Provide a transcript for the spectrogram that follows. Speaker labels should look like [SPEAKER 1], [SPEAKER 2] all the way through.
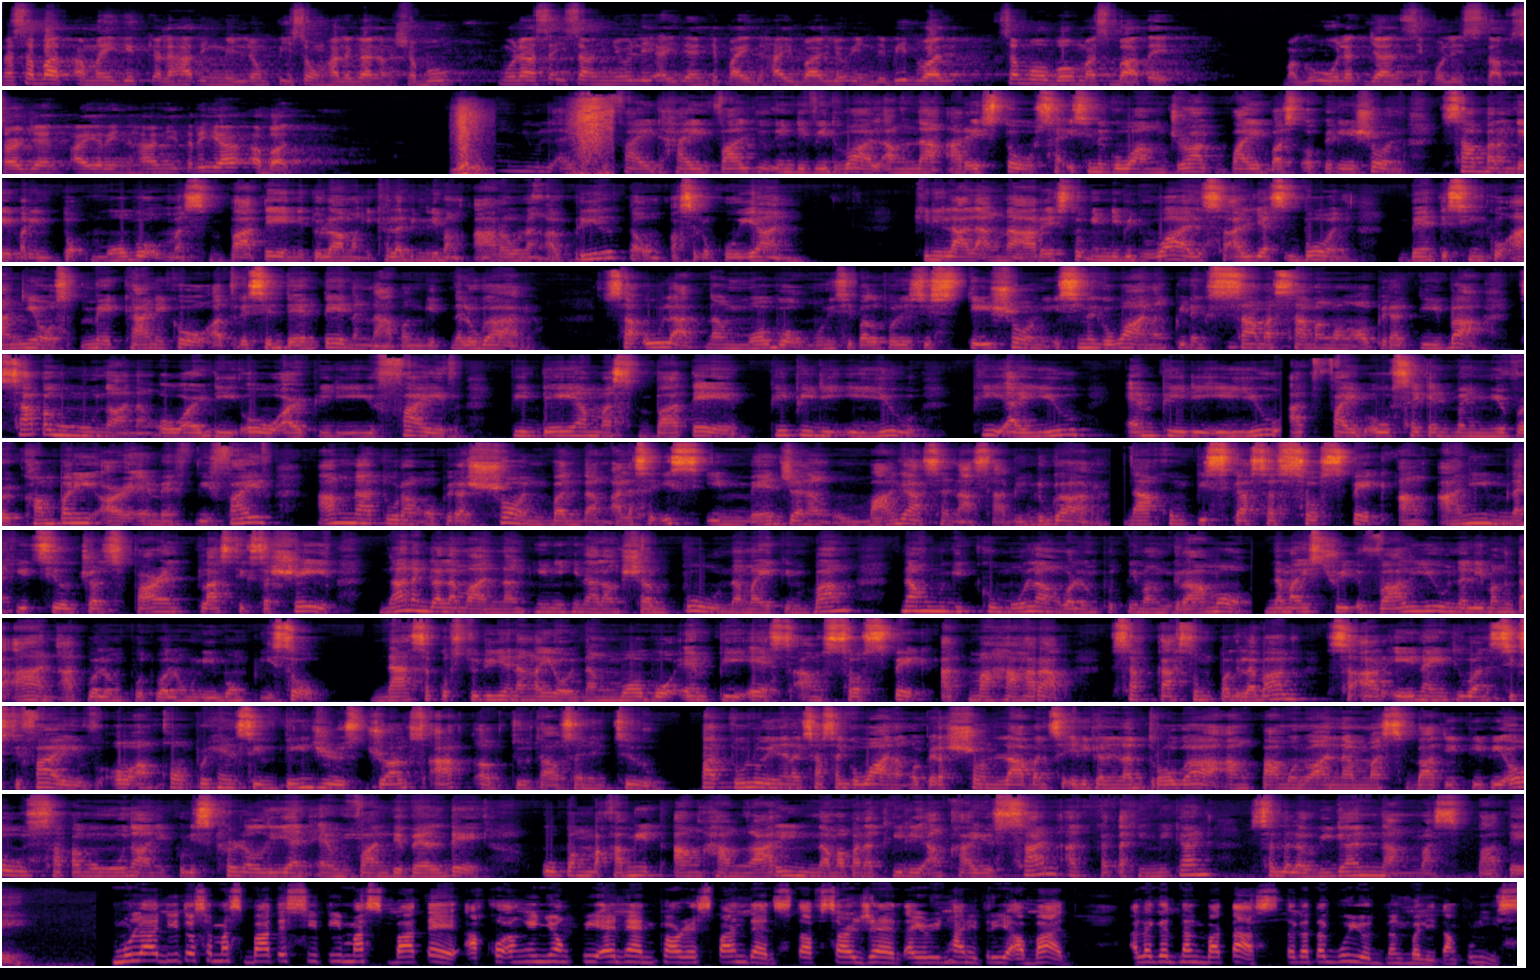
[SPEAKER 1] Nasabat ang mahigit kalahating milyong pisong halaga ng shabu mula sa isang newly identified high-value individual sa Mobo, Masbate. Mag-uulat dyan si Police Staff Sergeant Irene Hanitria Abad.
[SPEAKER 2] Ang newly identified high-value individual ang naaresto sa isinagawang drug buy-bust operation sa Barangay Marintok, Mobo, Masbate nito lamang ikalabing limang araw ng Abril taong kasalukuyan. Kinilala ang naarestong individual sa alias Bon, 25 anyos, mekaniko at residente ng nabanggit na lugar. Sa ulat ng Mobo Municipal Police Station, isinagawa ng pinagsama-samang mga operatiba sa pangunguna ng ORDO, RPDEU 5, PIDEA Masbate, PPDEU, PIU, MPDEU at 502nd Maneuver Company RMFB5 ang naturang operasyon bandang alas 6.30 ng umaga sa nasabing lugar. Nakumpiska sa sospek ang anim na heat-sealed transparent plastic sachet na naglalaman ng hinihinalang shabu na may timbang na humigit kumulang 85 gramo na may street value na 500 at 88,000 piso. Nasa kustodiya na ngayon ng Mobo MPS ang sospek at mahaharap sa kasong paglabag sa RA 9165 o ang Comprehensive Dangerous Drugs Act of 2002. Patuloy na nagsasagawa ng operasyon laban sa illegal na droga ang pamunuan ng Masbate PPO sa pangunguna ni Police Colonel Lian M. Van de Velde upang makamit ang hangarin na mapanatili ang kaayusan at katahimikan sa lalawigan ng Masbate.
[SPEAKER 3] Mula dito sa Masbate City, Masbate, ako ang inyong PNN correspondent, Staff Sergeant Irene Hanitria Abad, alagad ng batas, tagataguyod ng Balitang Pulis.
